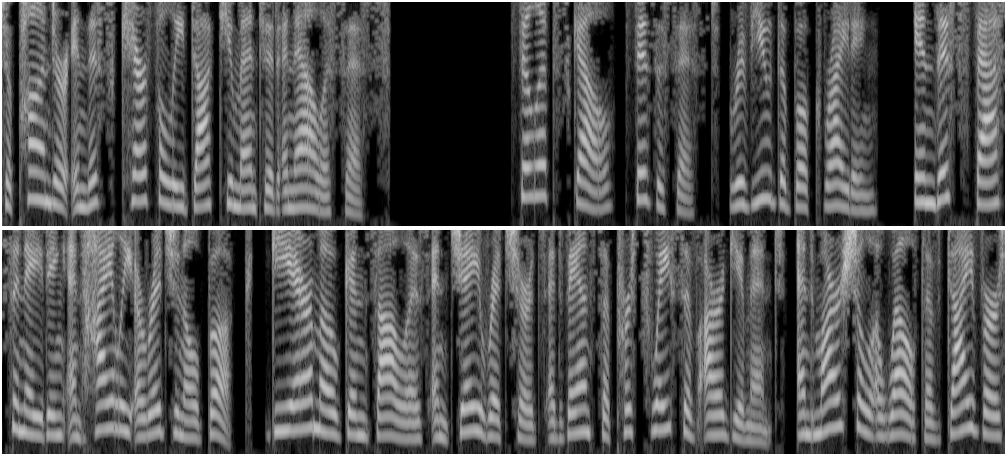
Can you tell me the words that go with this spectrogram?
to ponder in this carefully documented analysis. Philip Skell, physicist, reviewed the book writing, in this fascinating and highly original book, Guillermo Gonzalez and Jay Richards advance a persuasive argument, and marshal a wealth of diverse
